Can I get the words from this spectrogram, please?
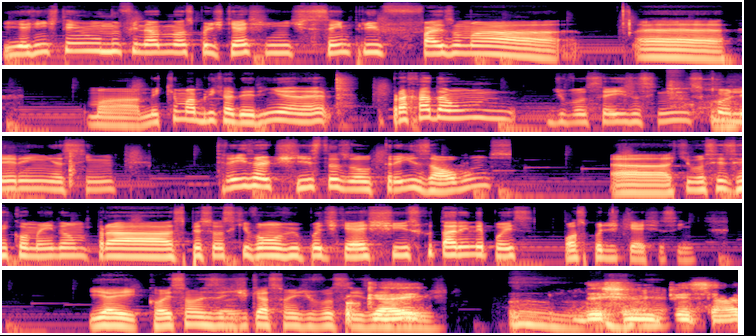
E a gente tem um, no final do nosso podcast, a gente sempre faz uma. É, uma meio que uma brincadeirinha, né? Pra cada um de vocês, assim, escolherem, assim, três artistas ou três álbuns ah, que vocês recomendam para as pessoas que vão ouvir o podcast e escutarem depois, pós-podcast, assim. E aí, quais são as indicações de vocês Ok. aí hoje? Deixa-me pensar.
